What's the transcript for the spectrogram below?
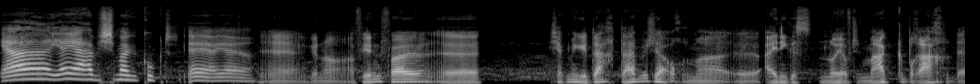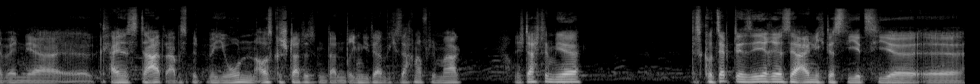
Ja, ja, ja, habe ich schon mal geguckt. Ja, ja, ja, ja. Ja, genau. Auf jeden Fall, äh, ich habe mir gedacht, da wird ja auch immer äh, einiges neu auf den Markt gebracht. Da werden ja äh, kleine Startups mit Millionen ausgestattet und dann bringen die da welche Sachen auf den Markt. Und ich dachte mir, das Konzept der Serie ist ja eigentlich, dass die jetzt hier äh,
